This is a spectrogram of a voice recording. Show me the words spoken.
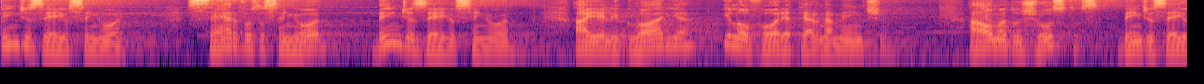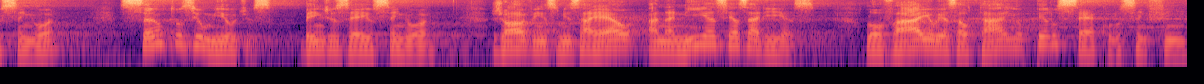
bendizei o Senhor. Servos do Senhor, bendizei o Senhor. A Ele glória e louvor eternamente. Alma dos justos, bendizei o Senhor. Santos e humildes, bendizei o Senhor. Jovens Misael, Ananias e Azarias, louvai-o e exaltai-o pelos séculos sem fim.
